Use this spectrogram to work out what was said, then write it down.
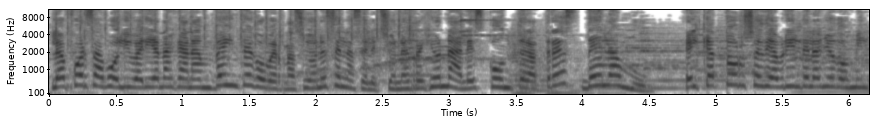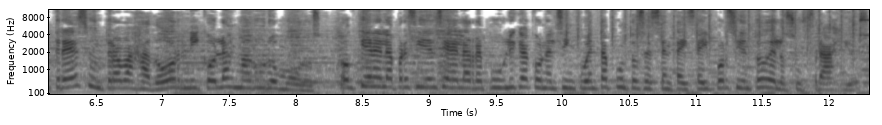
las fuerzas bolivarianas ganan 20 gobernaciones en las elecciones regionales contra 3 de la MU. El 14 de abril del año 2013, un trabajador, Nicolás Maduro Moros, obtiene la presidencia de la República con el 50.66% de los sufragios.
